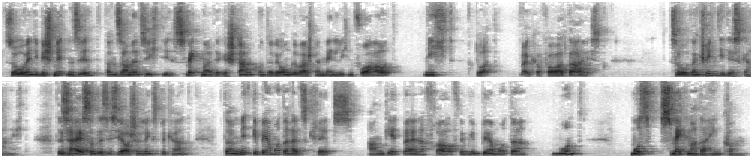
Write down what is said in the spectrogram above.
So, wenn die beschnitten sind, dann sammelt sich die Smegma, der Gestank unter der ungewaschenen männlichen Vorhaut, nicht dort, weil kein Vorhaut da ist. So, dann kriegen die das gar nicht. Das heißt, und das ist ja auch schon längst bekannt, damit Gebärmutterhalskrebs angeht bei einer Frau auf dem Gebärmuttermund, muss Smegma dahin kommen.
